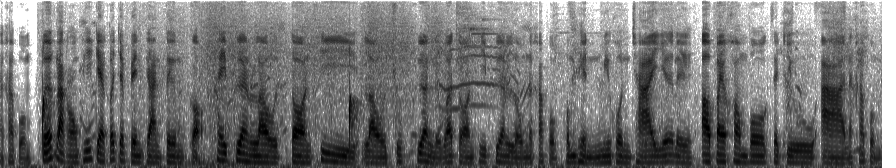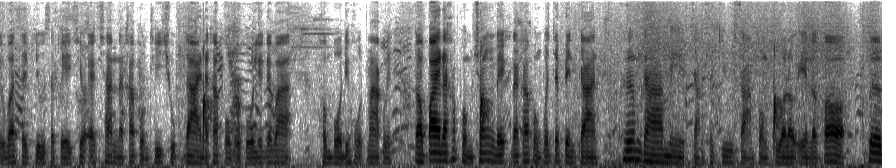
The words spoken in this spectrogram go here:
นะครับผมเปิร์กหลักของพี่แกก็จะเป็นการเติมเกาะให้เพื่อนเราตอนที่เราชุบเพื่อนหรือว่าตอนที่เพื่อนล้มนะครับผมผมเห็นมีคนใช้เยอะเลย เอาไปคอมโบสกิล R นะครับผมหรือว่าสกิลสเปเชียลแอคชั่นนะครับผมที่ชุบได้นะครับผมโอ้โหเรียกได้ว่าคอมโบที่โหดมากเลย ต่อไปนะครับผมช่องเล็กนะครับผมก็จะเป็นการเพิ่มดาเมจจากสกิล3 ของตัวเราเอง แล้วก็เพิ่ม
